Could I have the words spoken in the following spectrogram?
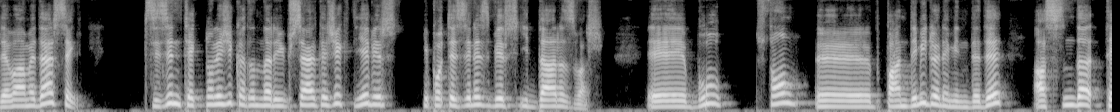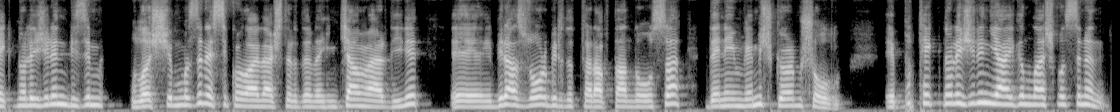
devam edersek sizin teknoloji kadınları yükseltecek diye bir hipoteziniz, bir iddianız var. E, bu son e, pandemi döneminde de aslında teknolojinin bizim ulaşımımızı nesi kolaylaştırdığını, imkan verdiğini e, biraz zor bir taraftan da olsa deneyimlemiş, görmüş olduk. E, bu teknolojinin yaygınlaşmasının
